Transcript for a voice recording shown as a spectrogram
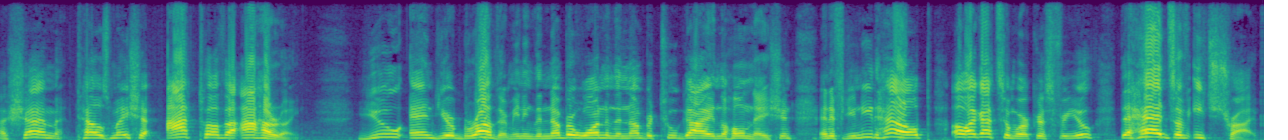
Hashem tells Moshe, Atova Aharon, you and your brother, meaning the number one and the number two guy in the whole nation, and if you need help, oh, I got some workers for you, the heads of each tribe.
